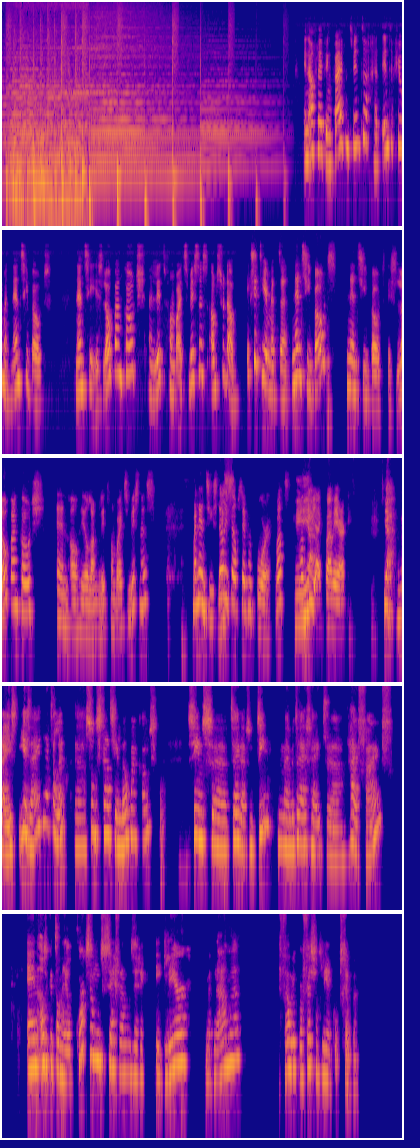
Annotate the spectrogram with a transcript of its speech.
In aflevering 25 het interview met Nancy Boot. Nancy is loopbaancoach en lid van Bites Business Amsterdam. Ik zit hier met uh, Nancy Boot. Nancy Boot is loopbaancoach en al heel lang lid van Bites Business. Maar Nancy, stel Yes. jezelf eens even voor. Wat, wat Ja. doe jij qua werk? Ja, nou, je, je zei het net al, hè? Eh, sollicitatie- en loopbaancoach. Sinds eh, 2010. Mijn bedrijf heet eh High Five. En als ik het dan heel kort zou moeten zeggen, dan zeg ik: ik leer met name vrouwelijke professionals leer ik opscheppen.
